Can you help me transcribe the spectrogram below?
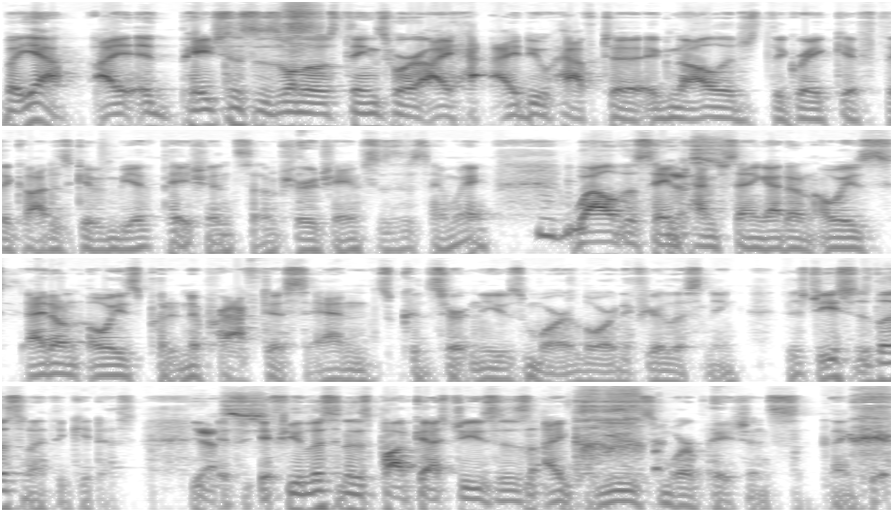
but yeah, I patience is one of those things where I I do have to acknowledge the great gift that God has given me of patience, and I'm sure James is the same way. While at the same Yes. time saying I don't always I don't always put it into practice, and could certainly use more. Lord, if you're listening, does Jesus listen? I think he does. Yes. If, if you listen to this podcast, Jesus, I could use more patience. Thank you.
